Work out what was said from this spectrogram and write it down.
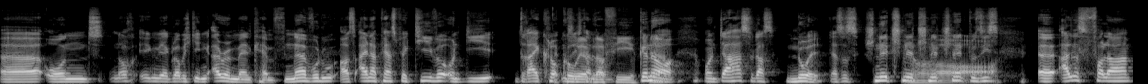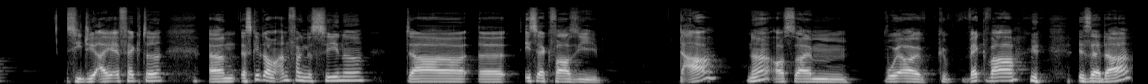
äh, und noch irgendwer, glaube ich, gegen Iron Man kämpfen, ne? wo du aus einer Perspektive und die drei kloppen sich dann. Genau. Ja. Und da hast du das null. Das ist Schnitt, Schnitt, oh. Schnitt, Schnitt. Du siehst äh, alles voller CGI-Effekte. Ähm, es gibt am Anfang eine Szene, da äh, ist er quasi da, ne, aus seinem wo er weg war, ist er da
